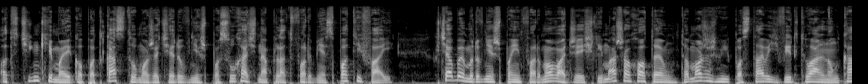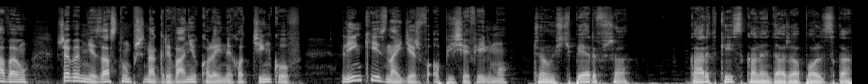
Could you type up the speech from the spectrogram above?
Odcinki mojego podcastu możecie również posłuchać na platformie Spotify. Chciałbym również poinformować, że jeśli masz ochotę, to możesz mi postawić wirtualną kawę, żebym nie zasnął przy nagrywaniu kolejnych odcinków. Linki znajdziesz w opisie filmu. Część pierwsza. Kartki z kalendarza Polska.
